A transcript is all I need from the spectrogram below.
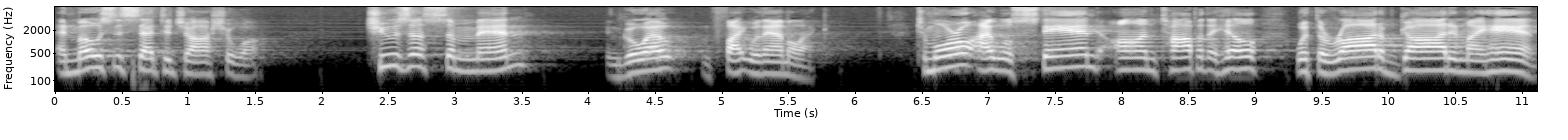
And Moses said to Joshua, Choose us some men and go out and fight with Amalek. Tomorrow I will stand on top of the hill with the rod of God in my hand.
